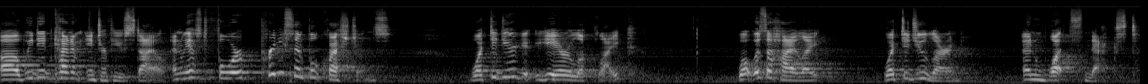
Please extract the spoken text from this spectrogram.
uh, we did kind of interview style, and we asked four pretty simple questions. What did your year look like? What was a highlight? What did you learn? And what's next?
